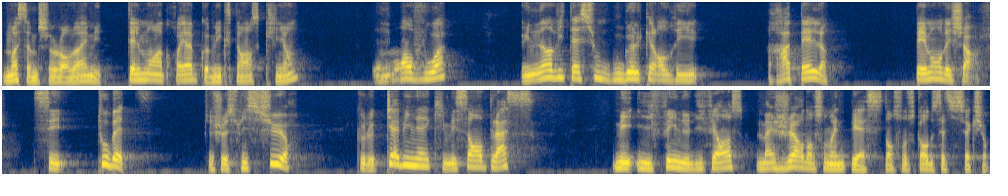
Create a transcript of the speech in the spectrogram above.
Moi, ça me semblerait mais tellement incroyable comme expérience client. On m'envoie une invitation Google Calendrier, rappel, paiement des charges. C'est tout bête. Je suis sûr que le cabinet qui met ça en place, mais il fait une différence majeure dans son NPS, dans son score de satisfaction.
